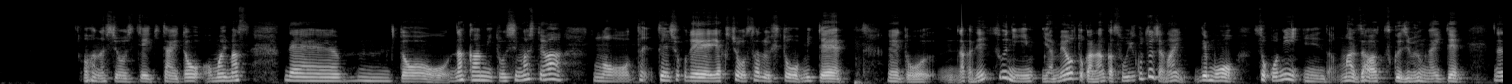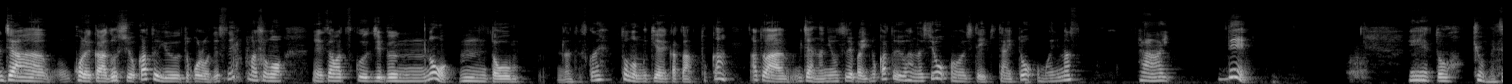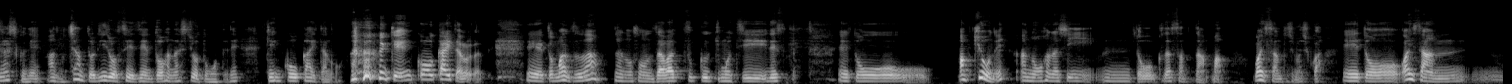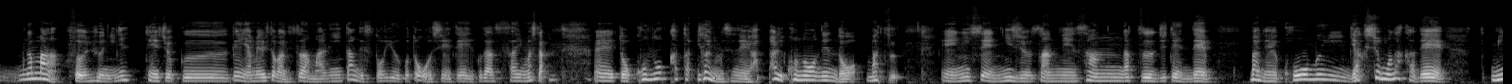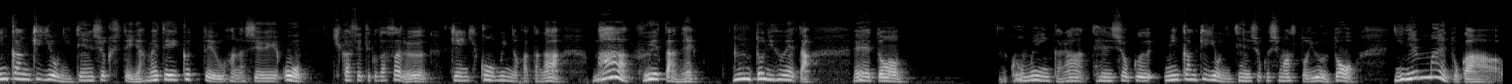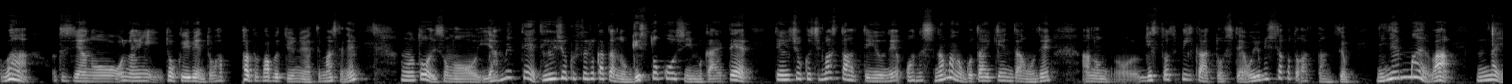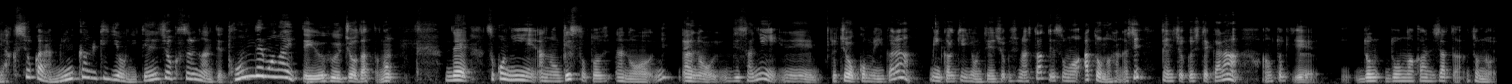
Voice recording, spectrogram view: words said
お話をしていきたいと思います。で、うんと、中身としましては、その、転職で役所を去る人を見て、えっ、ー、と、なんかね、すぐに辞めようとかなんかそういうことじゃない。でも、そこに、えー、まあ、ざわつく自分がいて、じゃあ、これからどうしようかというところですね。まあ、その、えー、ざわつく自分の、うんと、なんですかね、との向き合い方とか、あとは、じゃあ何をすればいいのかという話をしていきたいと思います。はい。で、えっ、ー、と、今日珍しくね、あの、ちゃんと理路整然とお話ししようと思ってね、原稿を書いたの。原稿を書いたのだって。えっ、ー、と、まずは、あの、そのざわつく気持ちです。えっ、ー、と、まあ、今日ね、あの、お話、うんと、くださった、まあ、Y さんとしましょうか。えっ、と、Y さんが、まあ、そういうふうにね、転職で辞める人が実は周りにいたんですということを教えてくださいました。えっ、と、この方以外にもですね、やっぱりこの年度末、えー、2023年3月時点で、まあね、公務員、役所の中で民間企業に転職して辞めていくっていうお話を聞かせてくださる現役公務員の方が、まあ増えたね。本当に増えた。えっ、ー、と、公務員から転職、民間企業に転職しますというと、2年前とかは、私、あの、オンライントークイベント、パブパブっていうのをやってましてね、その当時、その、辞めて転職する方のゲスト講師に迎えて、転職しましたっていうね、お話、生のご体験談をね、あの、ゲストスピーカーとしてお呼びしたことがあったんですよ。2年前は、んな役所から民間企業に転職するなんてとんでもないっていう風潮だったの。で、そこに、あの、ゲストと、あの、ね、あの、実際に、えー、地方公務員から民間企業に転職しましたって、その後の話、転職してから、あの時で、ど、どんな感じだった？その、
